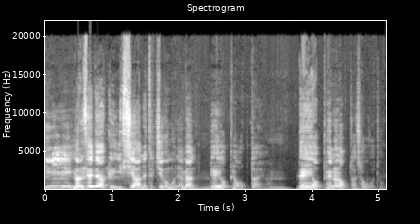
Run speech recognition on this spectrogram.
이 연세대학교 입시 안의 특징은 뭐냐면 내 옆에 없다예요. 음. 내 옆에는 없다 적어도.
